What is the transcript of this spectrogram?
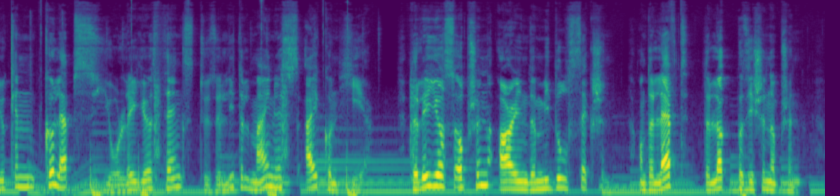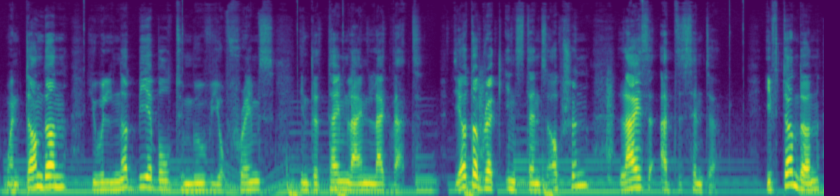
you can collapse your layer thanks to the little minus icon here. The layers option are in the middle section. On the left, the lock position option. When turned on, you will not be able to move your frames in the timeline like that. The auto break instance option lies at the center. If turned on,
